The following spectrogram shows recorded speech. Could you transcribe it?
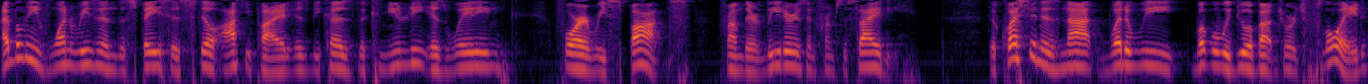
I believe one reason the space is still occupied is because the community is waiting for a response from their leaders and from society. The question is not what do we what will we do about George Floyd,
